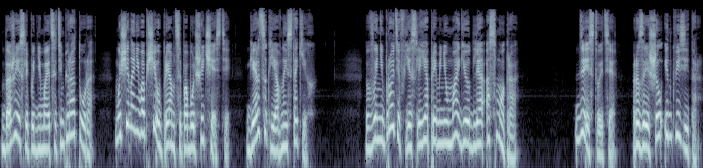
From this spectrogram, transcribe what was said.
даже если поднимается температура. Мужчины не вообще упрямцы по большей части. Герцог явно из таких. «Вы не против, если я применю магию для осмотра?» «Действуйте», — разрешил инквизитор.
